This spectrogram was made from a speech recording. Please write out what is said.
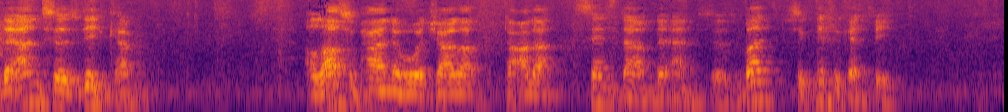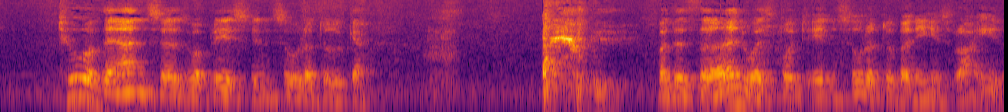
the answers did come. Allah subhanahu wa ta'ala, ta'ala sent down the answers, but significantly, two of the answers were placed in Surah Al-Kahf. but the third was put in Surah Bani Israel.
